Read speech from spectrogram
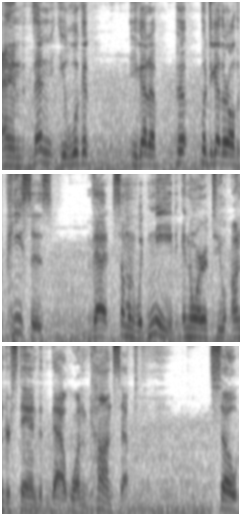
and then you look at, you gotta put together all the pieces that someone would need in order to understand that one concept. So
